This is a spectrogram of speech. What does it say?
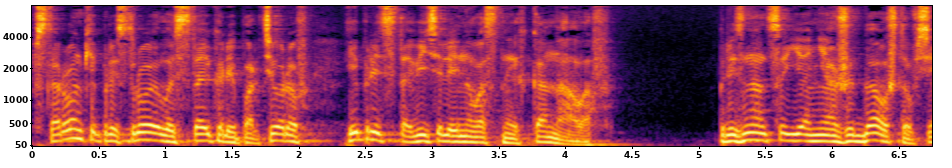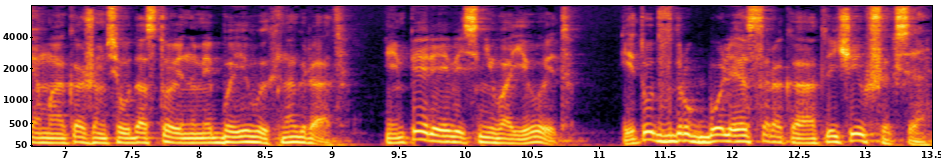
в сторонке пристроилась стайка репортеров и представителей новостных каналов. Признаться, я не ожидал, что все мы окажемся удостоенными боевых наград. Империя ведь не воюет. И тут вдруг более сорока отличившихся.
